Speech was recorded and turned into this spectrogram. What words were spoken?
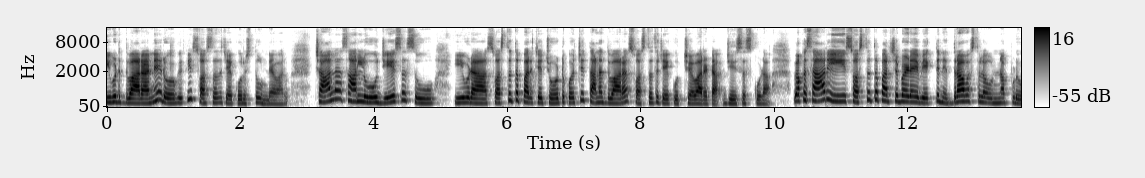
ఈవిడ ద్వారానే రోగికి స్వస్థత చేకూరుస్తూ ఉండేవారు. చాలాసార్లు జీసస్ ఈవిడ స్వస్థత పరిచే చోటుకొచ్చి తన ద్వారా స్వస్థత చేకూర్చేవారట జీసస్ కూడా. ఒకసారి స్వస్థత పరచబడే వ్యక్తి నిద్రావస్థలో ఉన్నప్పుడు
